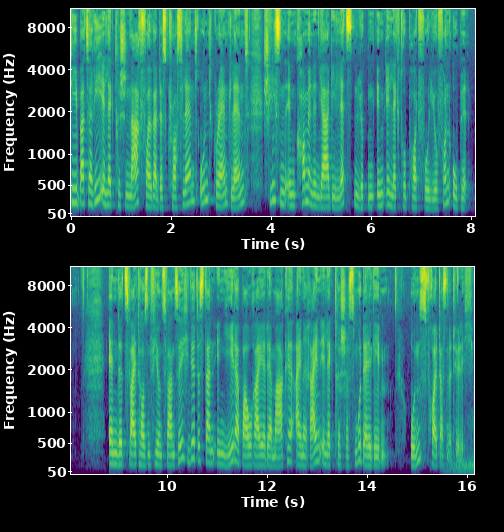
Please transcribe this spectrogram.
die batterieelektrischen Nachfolger des Crossland und Grandland schließen im kommenden Jahr die letzten Lücken im Elektroportfolio von Opel. Ende 2024 wird es dann in jeder Baureihe der Marke ein rein elektrisches Modell geben. Uns freut das natürlich.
